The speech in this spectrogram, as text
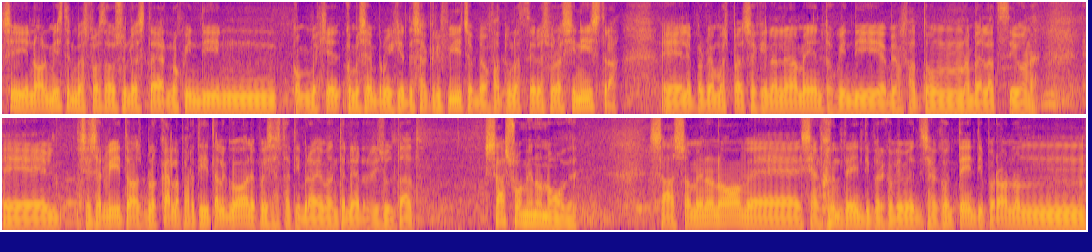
Sì, no, il mister mi ha spostato sull'esterno, quindi mm, come, come, sempre mi chiede sacrificio, abbiamo fatto un'azione sulla sinistra, e le proviamo spesso anche in allenamento, quindi abbiamo fatto una bella azione. E ci è servito a sbloccare la partita al gol e poi siamo stati bravi a mantenere il risultato. Sasso a meno 9. Sasso a meno 9, siamo contenti perché ovviamente siamo contenti, però non,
